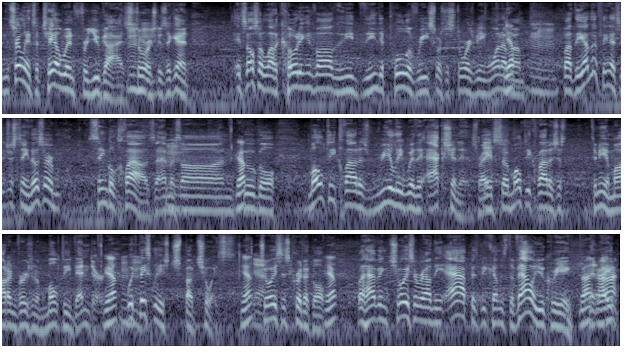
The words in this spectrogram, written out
And certainly it's a tailwind for you guys, mm -hmm. storage, because again, it's also a lot of coding involved. They need, they need a pool of resources, storage being one of yep. them. Mm -hmm. But the other thing that's interesting, those are single clouds, mm. Amazon, mm. yep. Google. Multi-cloud is really where the action is, right? Yes. So multi-cloud is just to me, a modern version of multi-vendor, yep. which mm -hmm. basically is just about choice. Yep. Yeah. Choice is critical, yep. but having choice around the app is becomes the value creation, right? right? right.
